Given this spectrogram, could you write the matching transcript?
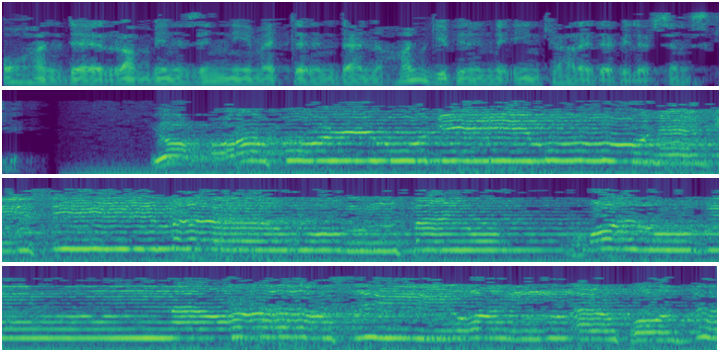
O halde Rabbinizin nimetlerinden hangi birini inkar edebilirsiniz ki? يعرف المجرمون بسيماهم فيؤخذ بالنواصي والأقدام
